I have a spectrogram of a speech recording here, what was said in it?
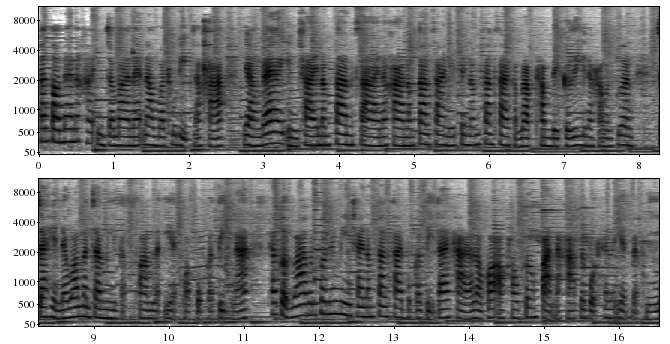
ขั้นตอนแรกนะคะ อิมจะมาแนะนำวัตถุดิบนะคะ อย่างแรกอิมใช้น้ำตาลทรายนะคะ น้ำตาลทรายนี้เป็นน้ำตาลทรายสำหรับทำเบเกอรี่นะคะเพื่อนๆจะเห็นได้ว่ามันจะมีแบบความละเอียดกว่าปกตินะ ถ้าเกิดว่าเพื่อนๆไม่มีใช้น้ำตาลทรายปกติได้ค่ะ แล้วเราก็เอาเข้าเครื่องปั่นนะคะ ไปบดให้ละเอียดแบบนี้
